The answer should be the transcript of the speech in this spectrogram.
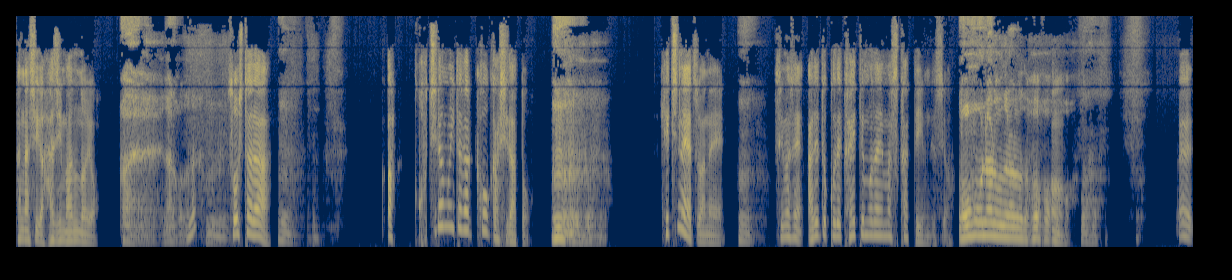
話が始まるのよ。はい。なるほどな。うん。そしたら、うん。こちらもいただこうかしらと。うん。うん。ケチなやつはね、うん。すいません、あれとこれ変えてもらえますかって言うんですよ。おおなるほど、なるほど。ほうほうほうほう。え、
